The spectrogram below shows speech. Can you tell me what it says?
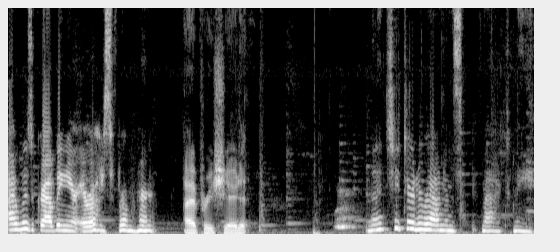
I was grabbing your arrows from her. I appreciate it. And then she turned around and smacked me.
